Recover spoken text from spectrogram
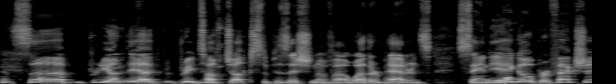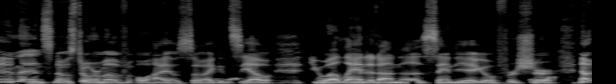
It's uh pretty un- yeah pretty tough juxtaposition of uh, weather patterns. San Diego perfection and snowstorm of Ohio. So I can see how you uh, landed on uh, San Diego for sure. Now,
